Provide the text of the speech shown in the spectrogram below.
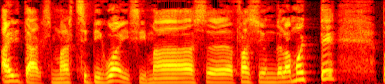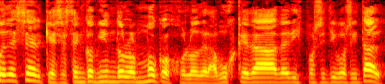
AirTags más chippy guays y más eh, fashion de la muerte. Puede ser que se estén comiendo los mocos con lo de la búsqueda de dispositivos y tal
